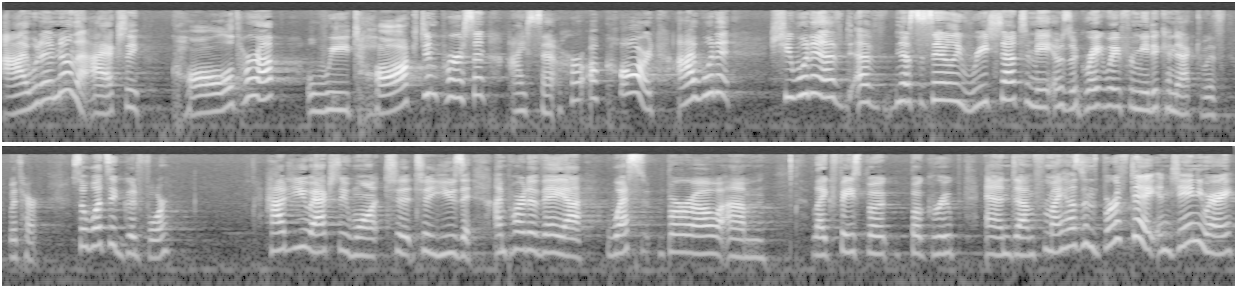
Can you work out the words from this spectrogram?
I wouldn't have known that. I actually called her up. We talked in person. I sent her a card. I wouldn't, she wouldn't have, have necessarily reached out to me. It was a great way for me to connect with, with her. So, what's it good for? How do you actually want to, to use it? I'm part of a uh, Westboro um, like Facebook book group, and um, for my husband's birthday in January,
